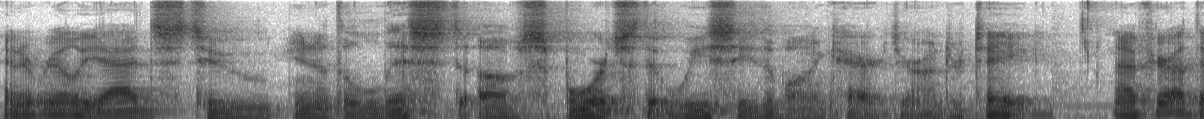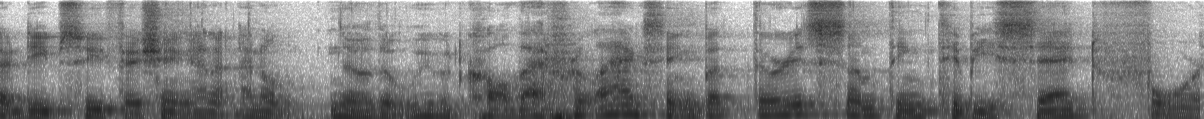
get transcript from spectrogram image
And it really adds to, you know, the list of sports that we see the Bond character undertake. Now, if you're out there deep sea fishing, I don't know that we would call that relaxing, but there is something to be said for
